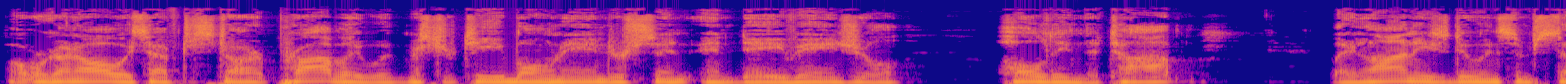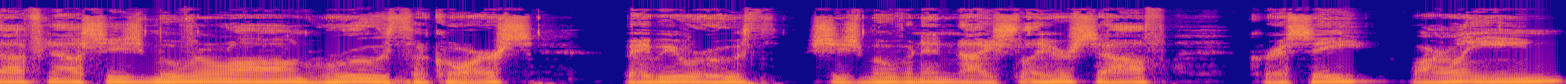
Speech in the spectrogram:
but we're going to always have to start probably with Mr. T-Bone Anderson and Dave Angel holding the top. Leilani's doing some stuff now. She's moving along. Ruth, of course, baby Ruth. She's moving in nicely herself. Chrissy, Marlene,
